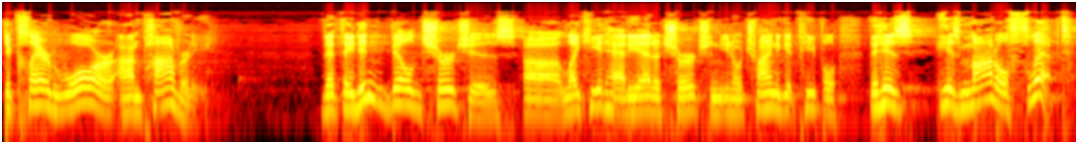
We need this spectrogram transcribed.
declared war on poverty. That they didn't build churches uh, like he had had. He had a church and, you know, trying to get people. That his, his model flipped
